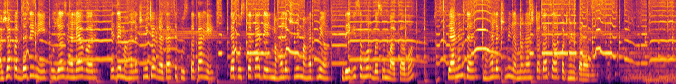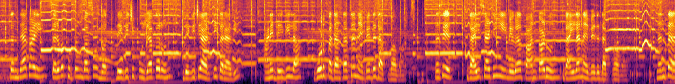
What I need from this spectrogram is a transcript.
अशा पद्धतीने पूजा झाल्यावर हे जे महालक्ष्मीच्या व्रताचे पुस्तक आहे त्या पुस्तकातील महालक्ष्मी महात्म्य देवीसमोर बसून वाचावं. त्यानंतर महालक्ष्मी नमनाष्टकाचं पठण करावं. संध्याकाळी सर्व कुटुंबासोबत देवीची पूजा करून देवीची आरती करावी आणि देवीला गोड पदार्थाचा नैवेद्य दाखवावा. तसेच गाईसाठीही वेगळं पान काढून गाईला नैवेद्य दाखवावा. नंतर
